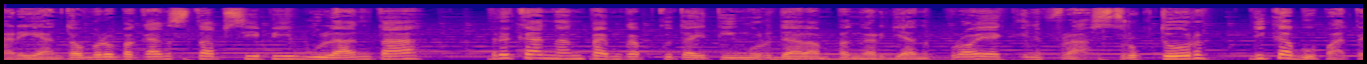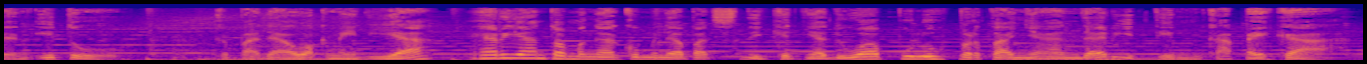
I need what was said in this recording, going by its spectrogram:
Herianto merupakan staf CP Bulanta, rekanan Pemkap Kutai Timur dalam pengerjaan proyek infrastruktur di kabupaten itu. Kepada awak media, Herianto mengaku mendapat sedikitnya 20 pertanyaan dari tim KPK.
